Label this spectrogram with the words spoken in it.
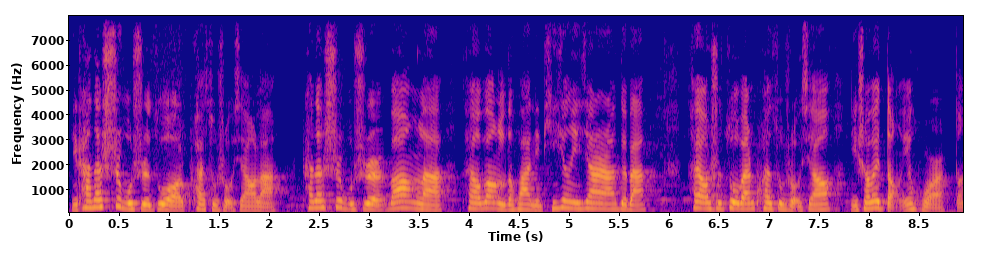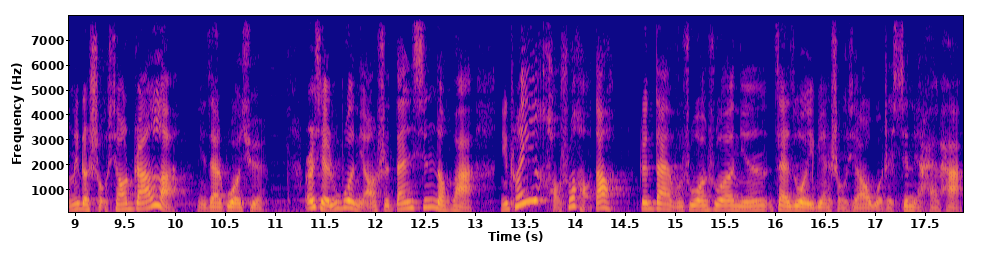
你看他是不是做快速手消了？看他是不是忘了？他要忘了的话，你提醒一下啊，对吧？他要是做完快速手消，你稍微等一会儿，等那个手消干了，你再过去。而且，如果你要是担心的话，你可以好说好道，跟大夫说说您再做一遍手消，我这心里害怕。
